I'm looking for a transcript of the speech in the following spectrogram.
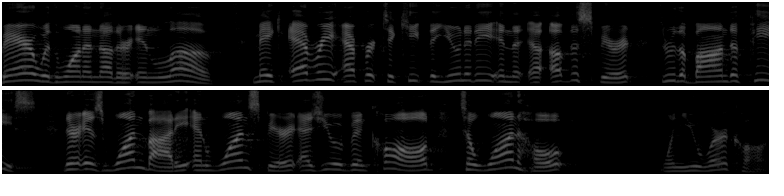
Bear with one another in love Make every effort to keep the unity in the, uh, of the Spirit through the bond of peace. There is one body and one Spirit, as you have been called to one hope when you were called.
